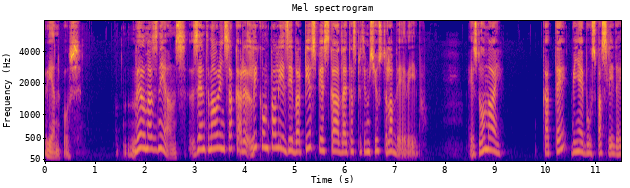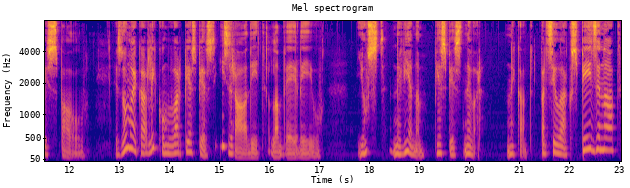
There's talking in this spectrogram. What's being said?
viena puse. Vēl maz nianses. Zenta Mauriņa saka, ar likuma palīdzību var piespiest kādu, lai tas pret jums justu labvēlību. Es domāju, ka te viņai būs paslīdējusi spalva. Es domāju, ka ar likumu var piespiest izrādīt labvēlību. Just nevienam piespiest nevar. Nekad. Var cilvēku spīdzināt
